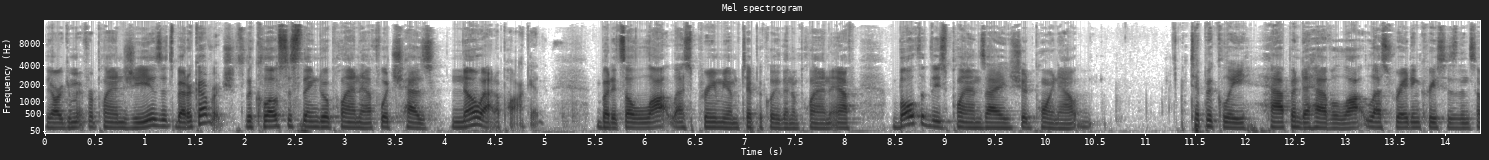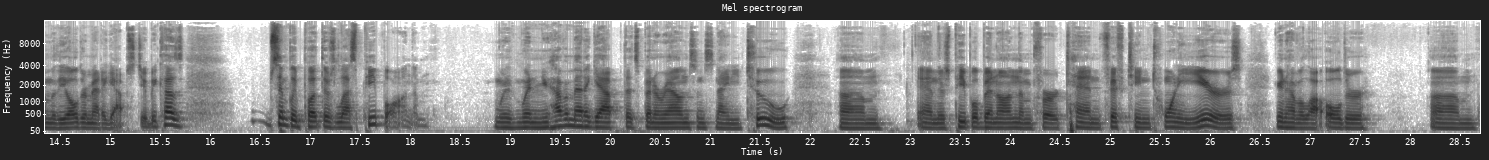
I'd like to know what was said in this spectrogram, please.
The argument for Plan G is it's better coverage. It's the closest thing to a Plan F, which has no out of pocket, but it's a lot less premium typically than a Plan F. Both of these plans, I should point out, typically happen to have a lot less rate increases than some of the older Medigaps do because, simply put, there's less people on them. When you have a Medigap that's been around since 92, um, and there's people been on them for 10, 15, 20 years, you're going to have a lot older um,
